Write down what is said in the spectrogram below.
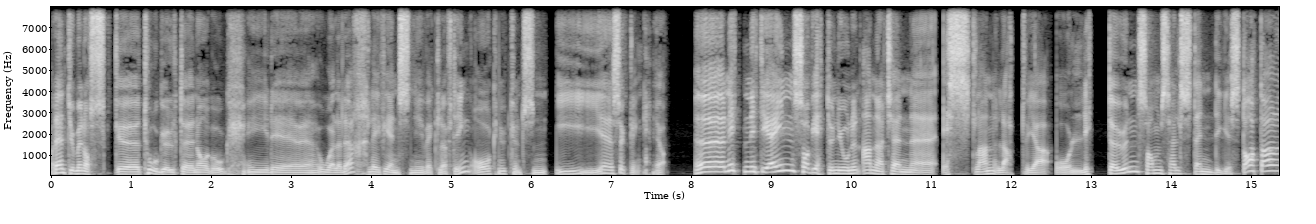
Og Det endte jo med norsk eh, to gull til Norge òg i det OL-et der. Leif Jensen i vektløfting og Knut Kunsten i eh, sykling. Ja. Eh, 1991 Sovjetunionen anerkjenner Estland, Latvia og Litauen som selvstendige stater.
